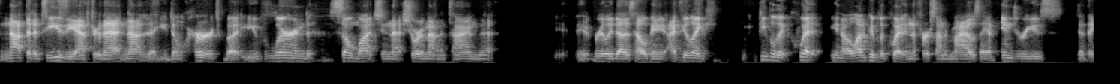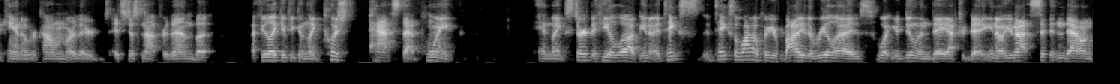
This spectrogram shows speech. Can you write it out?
not that it's easy after that not that you don't hurt but you've learned so much in that short amount of time that it really does help me i feel like people that quit you know a lot of people that quit in the first 100 miles they have injuries that they can't overcome or they're it's just not for them. But i feel like if you can like push past that point and like start to heal up you know it takes it takes a while for your body to realize what you're doing day after day. You know you're not sitting down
